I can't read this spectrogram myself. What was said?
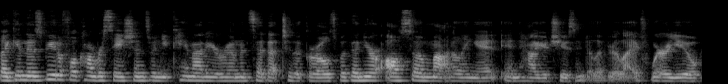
like in those beautiful conversations when you came out of your room and said that to the girls, but then you're also modeling it in how you're choosing to live your life, where you,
